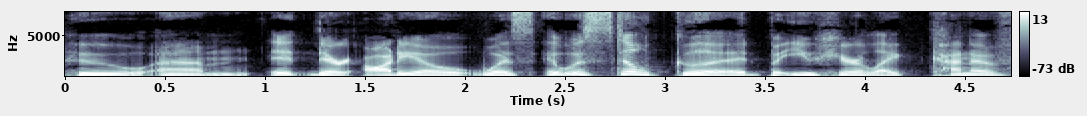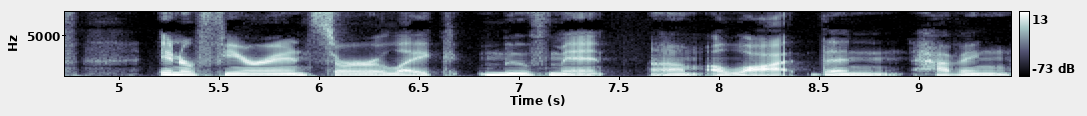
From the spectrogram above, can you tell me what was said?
who um it their audio was it was still good, but you hear like kind of interference or like movement um a lot than having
